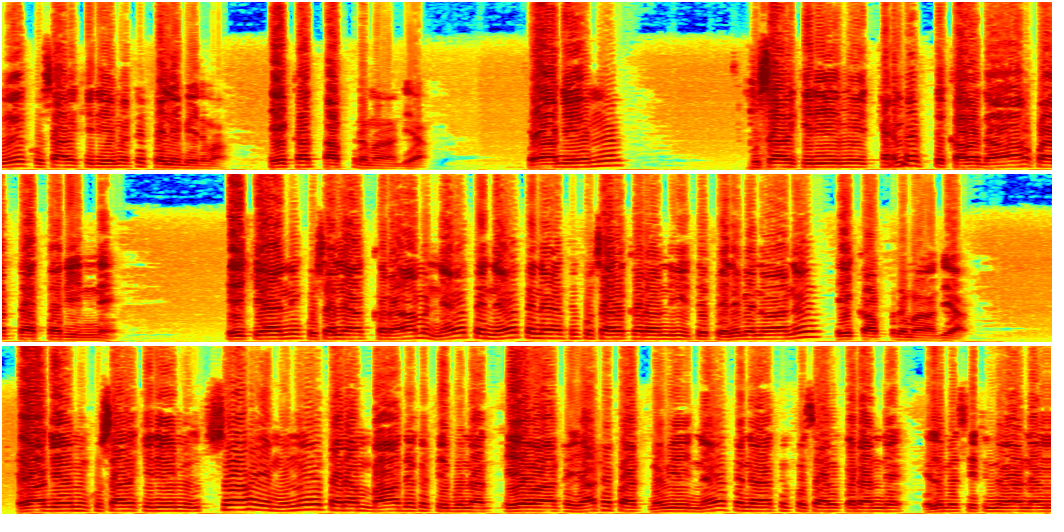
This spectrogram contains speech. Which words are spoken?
යුතුව කුසල කිරීමට පෙළඹෙනවා. ඒකත් අප්‍රමාදයක්. එවාගෙම කුසල කිරීමේ කැමැත්ත කවදාකවත් අත්හරින්නේ ඒ කියන්නේ කුසලයක් කරාම නැවත නැවත නැවත කුසල කරන්න හිත පෙළඹෙනවා නම් ඒක අප්‍රමාදයක්. එවාගෙම කුසල කිරීමේ උත්සාහය මොනතරම් බාධක තිබුණත් ඒවාට යටපත් නොවි නැවත නැවත කුසල කරන්න එළඹ සිටිනවා නම්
